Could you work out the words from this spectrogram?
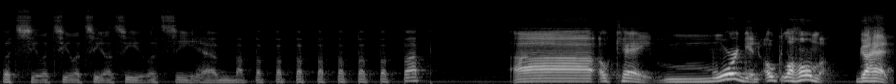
Let's see, let's see, let's see, let's see, let's see. Uh, okay. Morgan, Oklahoma. Go ahead.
